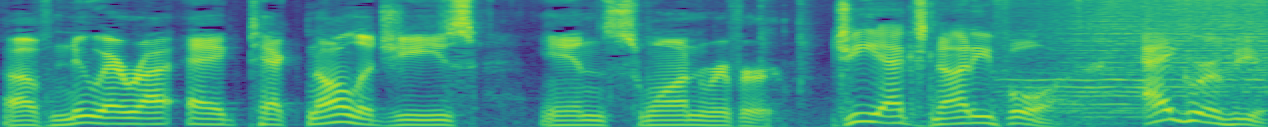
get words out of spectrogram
of New Era Ag Technologies in Swan River. GX94 Ag Review.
